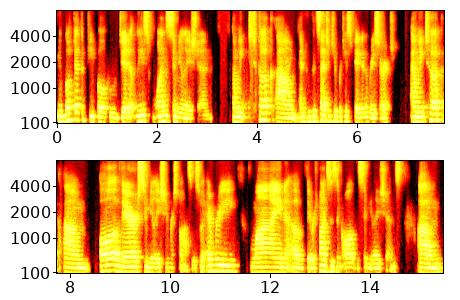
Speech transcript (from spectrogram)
we looked at the people who did at least one simulation, and we took um, and who consented to participate in the research, and we took um, all of their simulation responses. So every line of their responses in all of the simulations. Um,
